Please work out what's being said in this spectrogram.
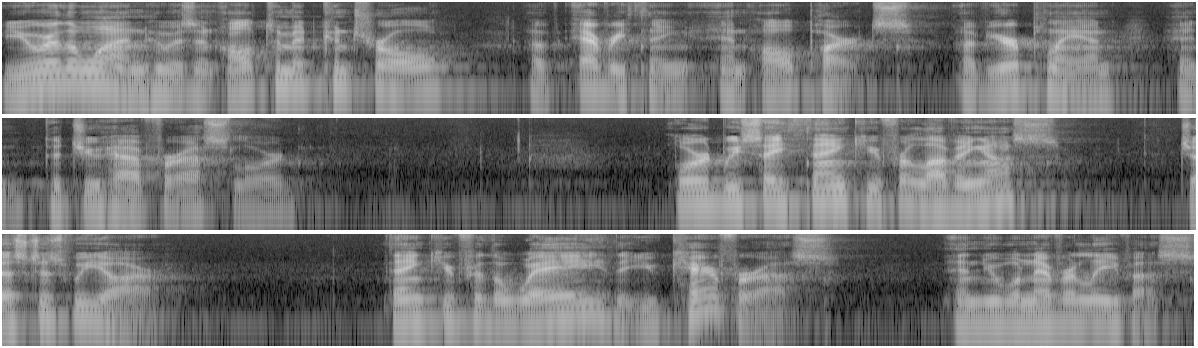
you are the one who is in ultimate control of everything and all parts of your plan and that you have for us, Lord. Lord, we say thank you for loving us just as we are. Thank you for the way that you care for us and you will never leave us.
